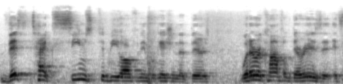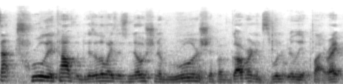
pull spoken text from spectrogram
This text seems to be offering the implication that there's whatever conflict there is, it- it's not truly a conflict because otherwise this notion of rulership of governance wouldn't really apply, right?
